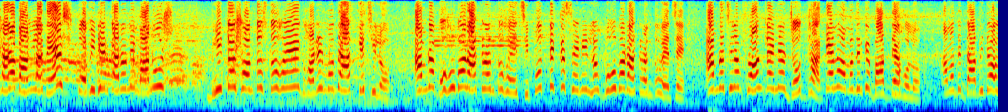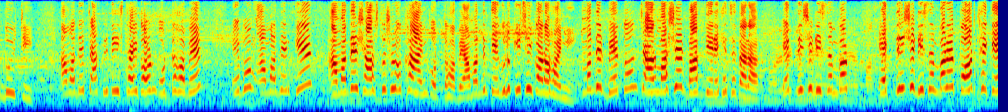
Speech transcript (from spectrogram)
সারা বাংলাদেশ কোভিডের কারণে মানুষ ভীত সন্তুষ্ট হয়ে ঘরের মধ্যে আটকে ছিল, আমরা বহুবার আক্রান্ত হয়েছি, প্রত্যেকটা শ্রেণির লোক বহুবার আক্রান্ত হয়েছে। আমরা ছিলাম ফ্রন্ট লাইনের যোদ্ধা, কেন আমাদেরকে বাদ দেওয়া হলো? আমাদের দাবি দেওয়া দুইটি, আমাদের চাকরিতে স্থায়ীকরণ করতে হবে এবং আমাদেরকে, আমাদের স্বাস্থ্য সুরক্ষা আইন করতে হবে। আমাদেরকে এগুলো কিছুই করা হয়নি। আমাদের বেতন চার মাসের বাদ দিয়ে রেখেছে তারা। একত্রিশে ডিসেম্বর, একত্রিশে ডিসেম্বরের পর থেকে,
